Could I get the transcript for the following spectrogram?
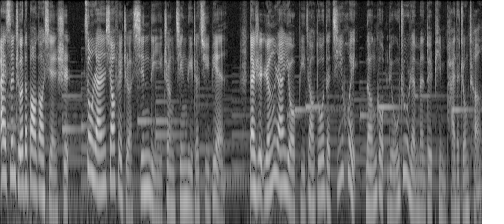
艾森哲的报告显示，纵然消费者心理正经历着巨变，但是仍然有比较多的机会能够留住人们对品牌的忠诚。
